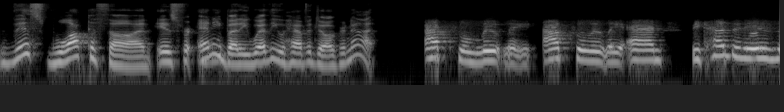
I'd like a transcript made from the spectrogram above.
this walkathon is for anybody, whether you have a dog or not. Absolutely, absolutely. And because it is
